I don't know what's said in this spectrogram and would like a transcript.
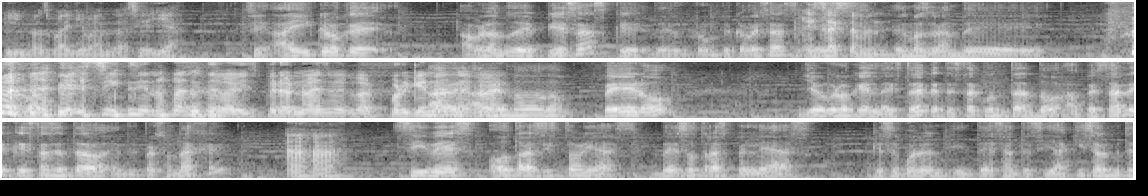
y nos va llevando hacia allá. Sí, ahí creo que, hablando de piezas, que del rompecabezas, Exactamente. Es, más grande One Piece. Sigue siendo más de One Piece, pero no es mejor. ¿Por qué no a, es ver, a mejor? ver, no, no, no. Pero yo creo que la historia que te está contando, a pesar de que está centrado en el personaje, Ajá. sí ves otras historias, ves otras peleas que se vuelven interesantes. Y aquí solamente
